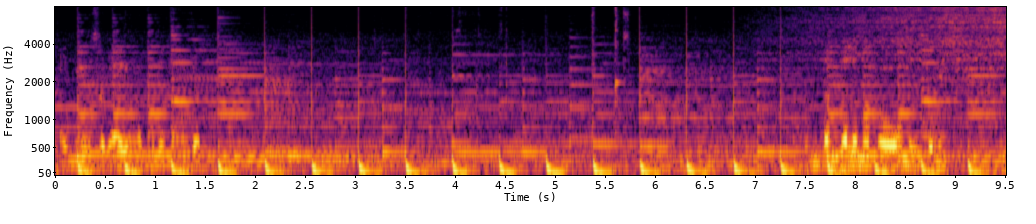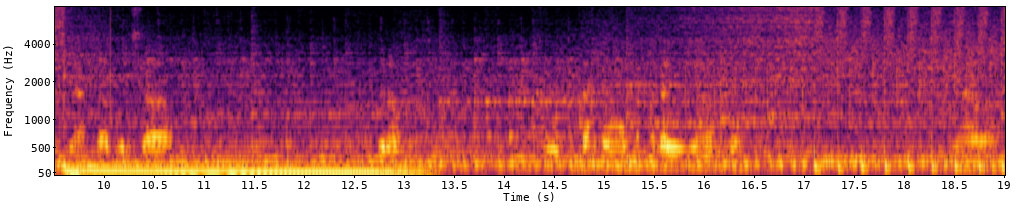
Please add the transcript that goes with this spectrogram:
kani yung sa gayo nga pagkatanggal. Ang tanggalan na to, ano, kani. Yan, cover sa pero So, kita na to, umat na kayo. Yan, to. Yan.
